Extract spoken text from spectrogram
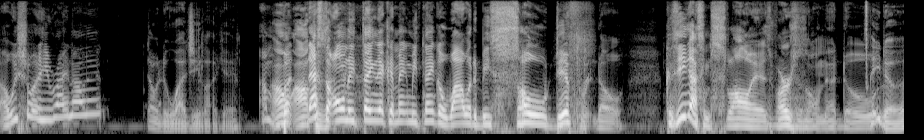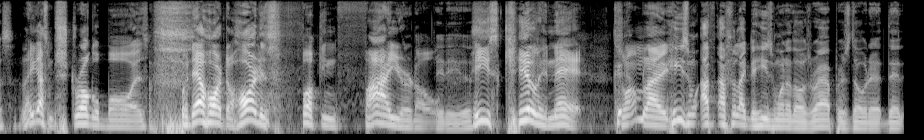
are we sure he writing all that? Don't do YG like that. I'm- I don't- but I- that's the only thing that can make me think of why would it be so different though. Cause he got some slaw ass verses on there, dude. He does. Like he got some struggle boys, but that heart to heart is fucking fire though. It is. He's killing that. So I'm like, He's. I, I feel like that he's one of those rappers though that, that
